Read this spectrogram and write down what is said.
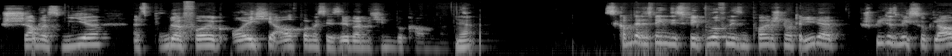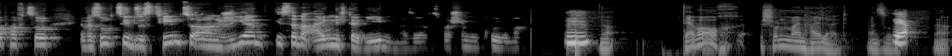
schaut, was wir als Brudervolk euch hier aufbauen, was ihr selber nicht hinbekommen habt. ja. Es kommt ja deswegen diese Figur von diesem polnischen Hotelier, der spielt es wirklich so glaubhaft so. Er versucht sie im System zu arrangieren, ist aber eigentlich dagegen. Also das war schon cool gemacht. mhm. Der war auch schon mein Highlight. Also, Ja.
